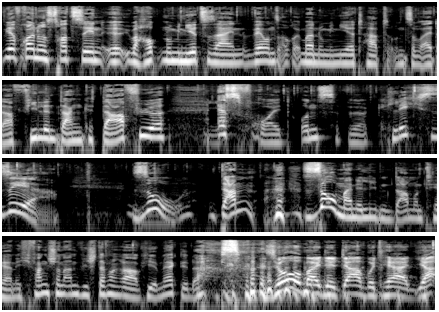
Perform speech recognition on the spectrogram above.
wir freuen uns trotzdem, äh, überhaupt nominiert zu sein, wer uns auch immer nominiert hat und so weiter. Vielen Dank dafür. Ja. Es freut uns wirklich sehr. So, dann, so, meine lieben Damen und Herren, ich fange schon an wie Stefan Raab hier, merkt ihr das? So, meine Damen und Herren, ja.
